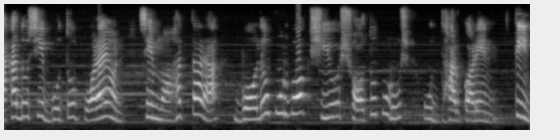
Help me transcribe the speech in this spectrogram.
একাদশী ব্রত পরায়ণ, সে মহাত্মারা বলপূর্বক স্বীয় শতপুরুষ উদ্ধার করেন। তিন,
